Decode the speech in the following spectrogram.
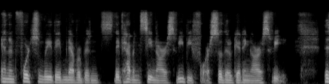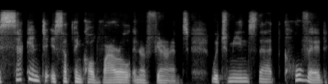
and unfortunately they've never been they haven't seen rsv before so they're getting rsv the second is something called viral interference which means that covid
